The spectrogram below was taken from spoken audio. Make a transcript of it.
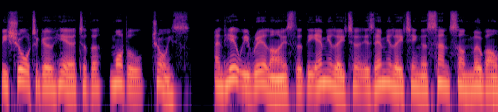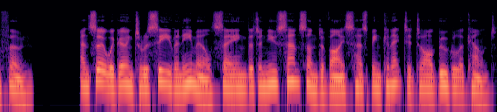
Be sure to go here to the model choice. And here we realize that the emulator is emulating a Samsung mobile phone. And so we're going to receive an email saying that a new Samsung device has been connected to our Google account.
